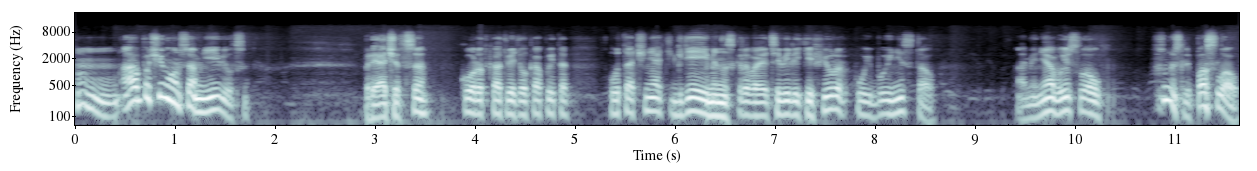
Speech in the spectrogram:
«Хм, а почему он сам не явился?» «Прячется», — коротко ответил Копыта. Уточнять, где именно скрывается великий фюрер, Уйбуй не стал. «А меня выслал, в смысле послал».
